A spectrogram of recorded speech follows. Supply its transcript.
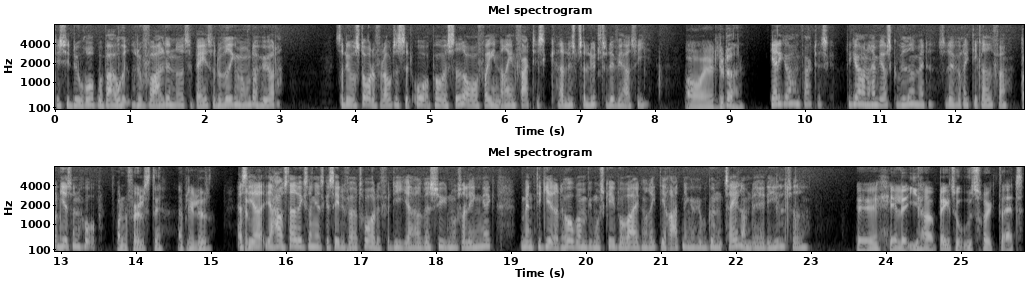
Det siger, du råber bare ud, og du får aldrig noget tilbage, så du ved ikke, om nogen, der hører dig. Så det jo stort at få lov til at sætte ord på at sidde over for en, der rent faktisk har lyst til at lytte til det, vi har at sige. Og øh, lyttede han? Ja, det gjorde han faktisk. Det gjorde han, og han vil også gå videre med det, så det er vi rigtig glade for. Det Hvordan? giver sådan håb. Hvordan føles det at blive lyttet? Altså, jeg, jeg har jo stadigvæk sådan, jeg skal se det, før jeg tror det, fordi jeg har været syg nu så længe, ikke? Men det giver dig et håb om, at vi måske er på vej i den rigtige retning, og kan begynde at tale om det her i det hele taget. Øh, Helle, I har begge to udtrykt, at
